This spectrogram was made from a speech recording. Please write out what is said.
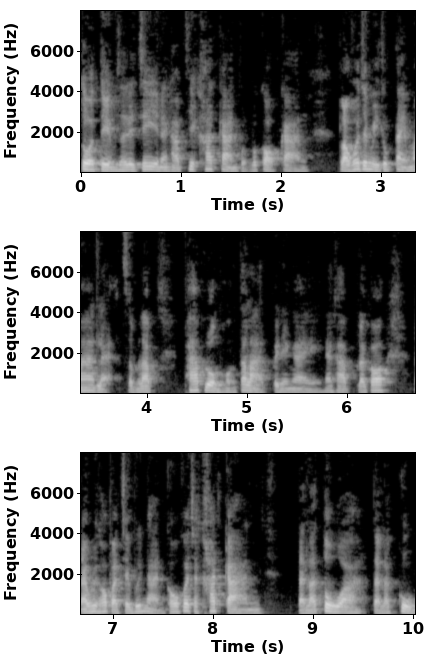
ตัวทีม strategy นะครับที่คาดการผลประกอบการ เราก็จะมีทุกไตรมาสแหละสำหรับภาพรวมของตลาดเป็นยังไงนะครับ แล้วก็นักวิเคราะห์ปัจจัยพื้นฐานเขาก็จะคาดการแต่ละตัวแต่ละกลุ่ม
